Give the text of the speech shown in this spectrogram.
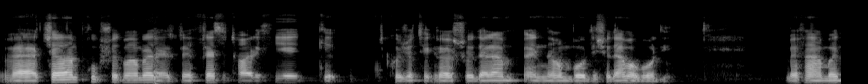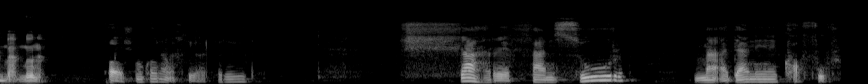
و چقدر خوب شد ما هم رفرنس تاریخی که کجا تکرار شده هم نام برده شده هم آوردیم بفرمایید ممنونم. خواهش می‌کنم اختیار دارید. شهر فنسور معدن کافور.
